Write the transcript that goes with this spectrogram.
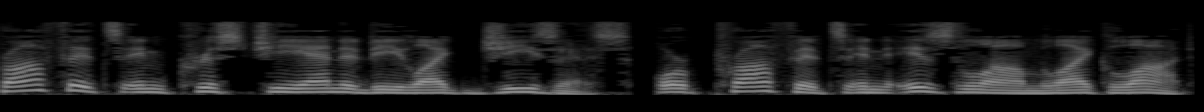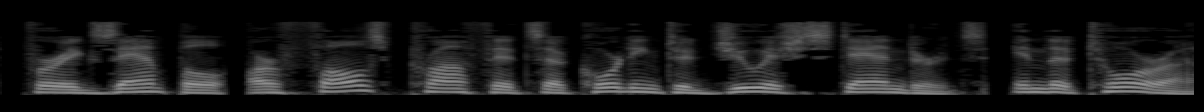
Prophets in Christianity like Jesus, or prophets in Islam like Lot, for example, are false prophets according to Jewish standards. In the Torah,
